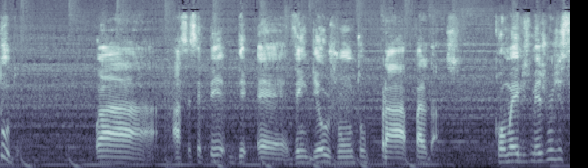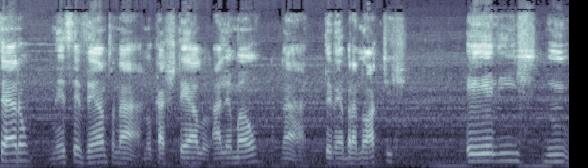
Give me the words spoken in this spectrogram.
tudo. A, a CCP de, é, vendeu junto para Paradox. Como eles mesmos disseram nesse evento na, no castelo alemão, na Tenebra Noctis, eles. Hum,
